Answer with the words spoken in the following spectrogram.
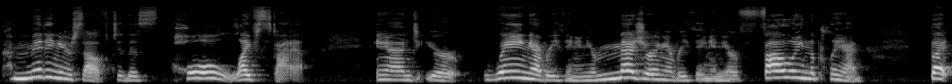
committing yourself to this whole lifestyle and you're weighing everything and you're measuring everything and you're following the plan, but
